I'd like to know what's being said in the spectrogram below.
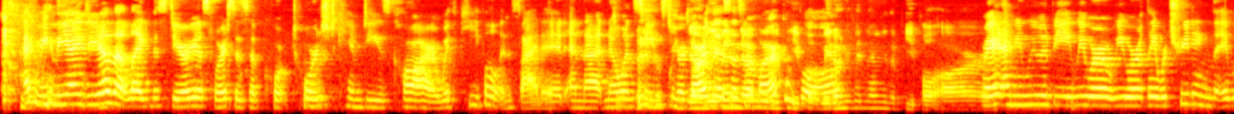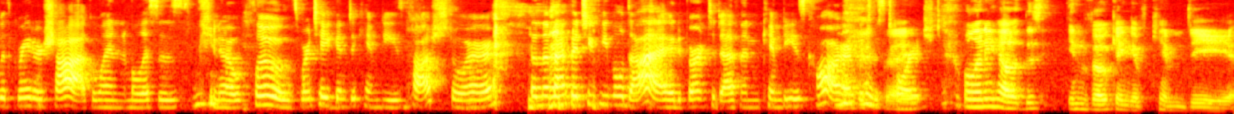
I mean, the idea that like mysterious forces have cor- torched mm-hmm. Kim D's car with people inside it, and that no one seems to regard this as know who the remarkable. we don't even know who the people are. Right? I mean, we would be, we were, we were, they were treating it with greater shock when Melissa's, you know, clothes were taken to Kim D's posh store than the fact that two people died, burnt to death in Kim D's car, which was Right. torched. Well, anyhow, this invoking of Kim D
